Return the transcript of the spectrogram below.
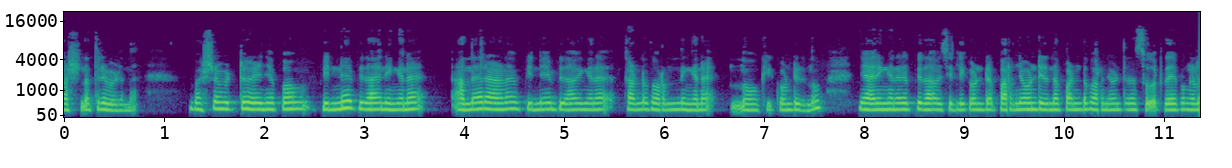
ഭക്ഷണത്തിന് വിടുന്നത്. ഭക്ഷണം വിട്ട് കഴിഞ്ഞപ്പം പിന്നെ പിതാവിനിങ്ങനെ അന്നേരമാണ് പിന്നെയും പിതാവ് ഇങ്ങനെ കണ്ണ് തുറന്നിങ്ങനെ നോക്കിക്കൊണ്ടിരുന്നു. ഞാനിങ്ങനെ പിതാവ് ചൊല്ലിക്കൊണ്ട് പറഞ്ഞുകൊണ്ടിരുന്ന പണ്ട് പറഞ്ഞുകൊണ്ടിരുന്ന സുഹൃദേവങ്ങൾ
